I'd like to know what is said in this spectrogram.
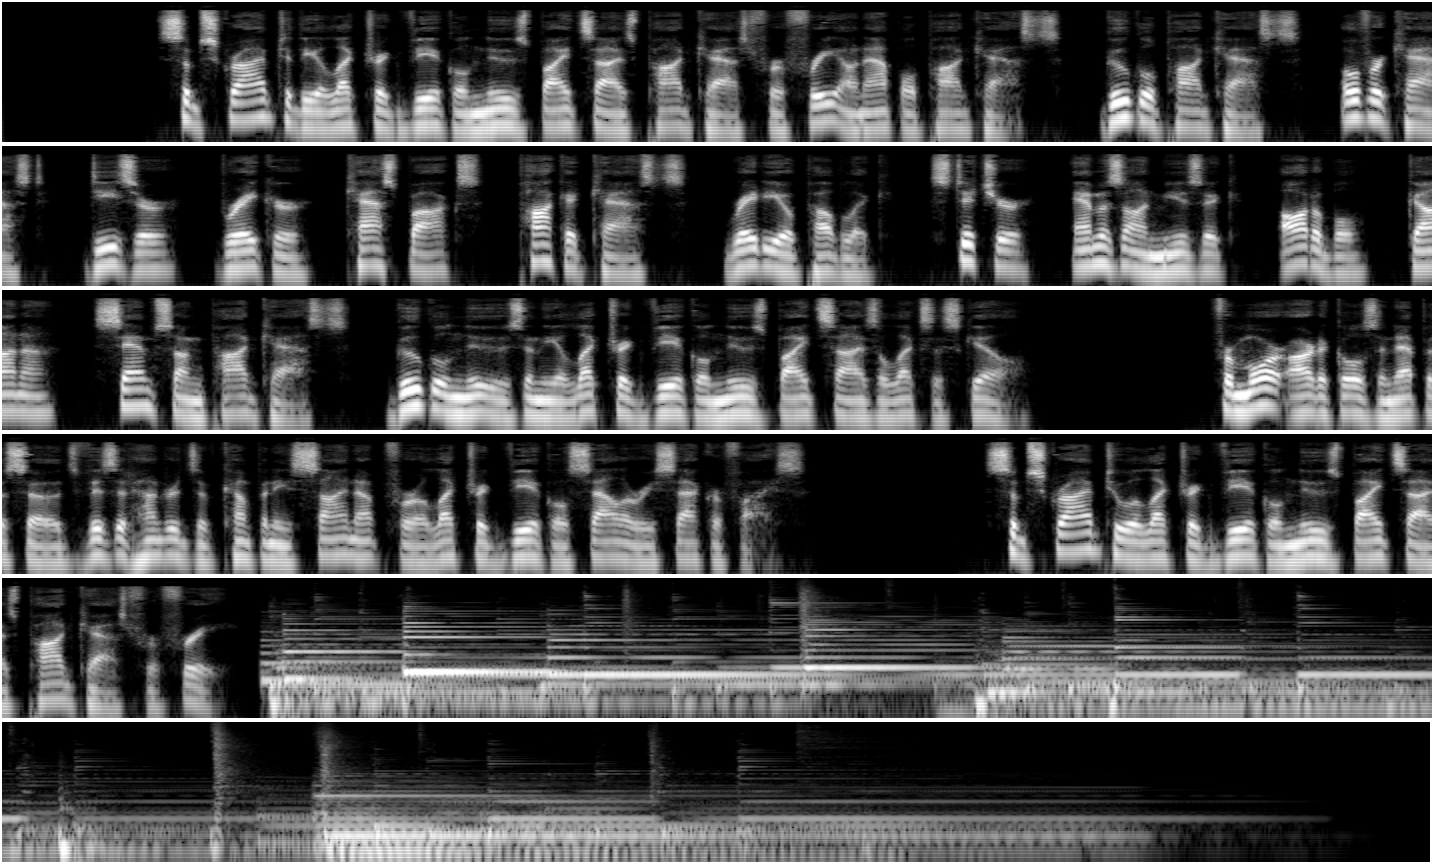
Subscribe to the Electric Vehicle News Bite Size Podcast for free on Apple Podcasts, Google Podcasts, Overcast, Deezer, Breaker, Castbox, Pocket Casts, Radio Public, Stitcher, Amazon Music, Audible, Gaana, Samsung Podcasts, Google News, and the Electric Vehicle News Bite Size Alexa skill. For more articles and episodes, visit hundreds of companies sign up for Electric Vehicle Salary Sacrifice. Subscribe to Electric Vehicle News Bite Size Podcast for free.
